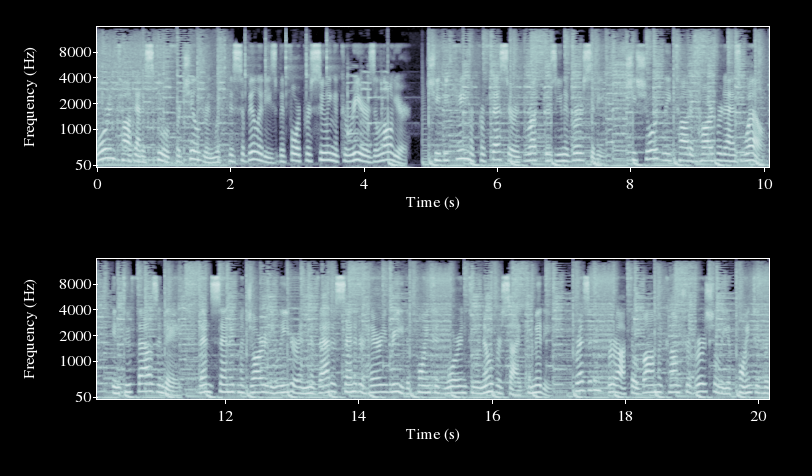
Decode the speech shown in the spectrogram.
Warren taught at a school for children with disabilities before pursuing a career as a lawyer. She became a professor at Rutgers University. She shortly taught at Harvard as well. In 2008, then Senate Majority Leader and Nevada Senator Harry Reid appointed Warren to an oversight committee. President Barack Obama controversially appointed her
